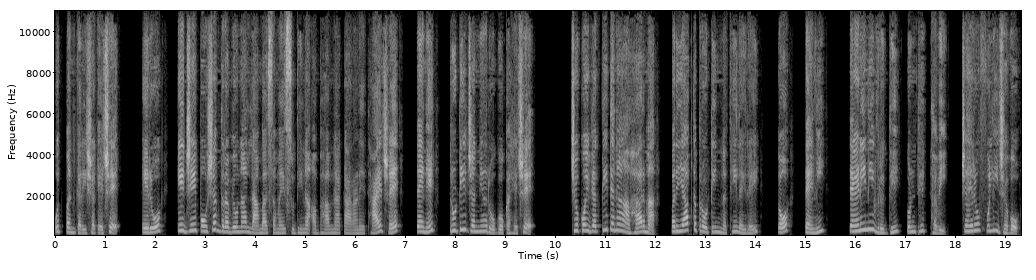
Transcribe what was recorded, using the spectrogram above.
ઉત્પન્ન કરી શકે છે. એ રોગ કે જે પોષક દ્રવ્યોના લાંબા સમય સુધીના અભાવના કારણે થાય છે, તેને ત્રુટિજન્ય રોગો કહે છે. જો કોઈ વ્યક્તિ તેના આહારમાં પર્યાપ્ત પ્રોટીન નથી લઈ રહી, તો તેની તેણીની વૃદ્ધિ કુંઠિત થવી, ચહેરો ફૂલી જવો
